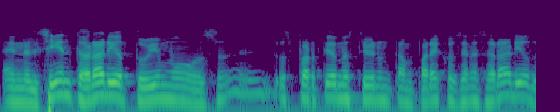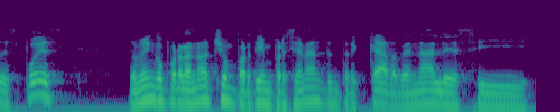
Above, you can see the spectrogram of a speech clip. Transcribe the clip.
en el siguiente horario tuvimos eh, los partidos no estuvieron tan parejos en ese horario. Después, domingo por la noche un partido impresionante entre Cardenales y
